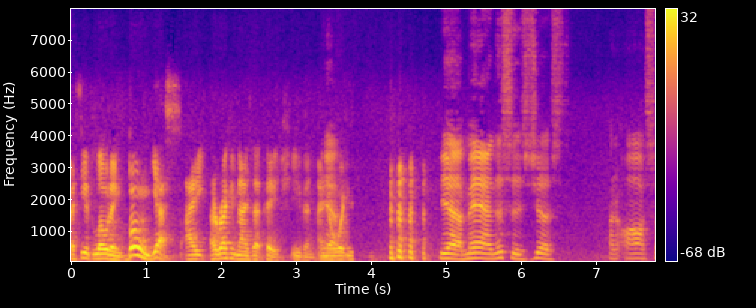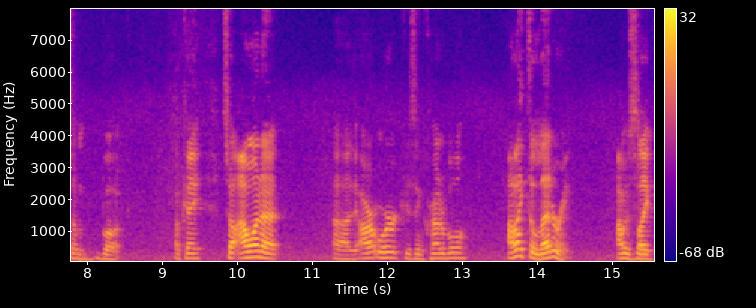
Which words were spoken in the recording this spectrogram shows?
I see it loading. Boom. Yes, I, I recognize that page. Even I know what you. Yeah, man, this is just an awesome book. Okay, so I want to. Uh, the artwork is incredible. I like the lettering. I was like,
